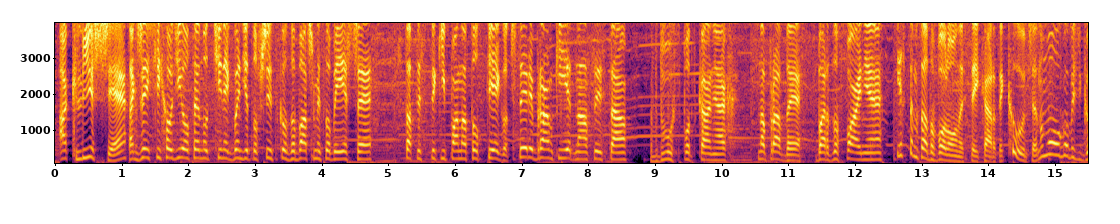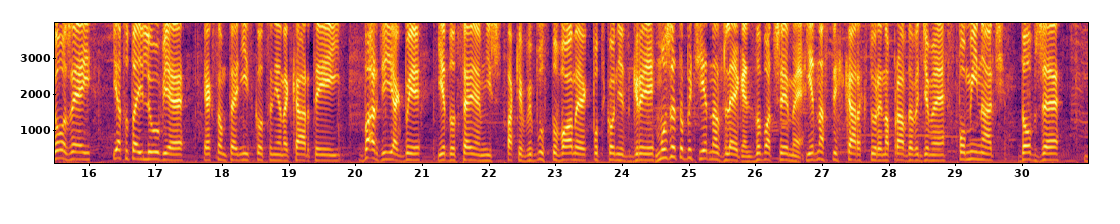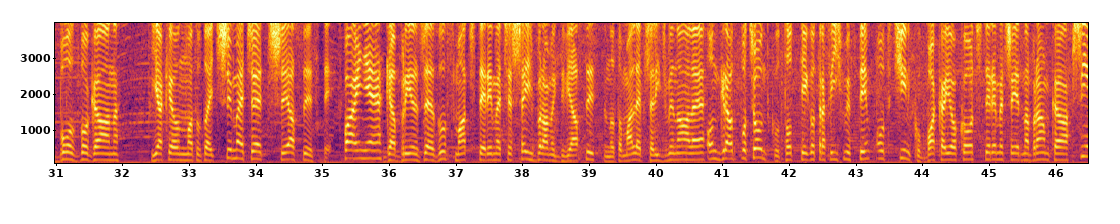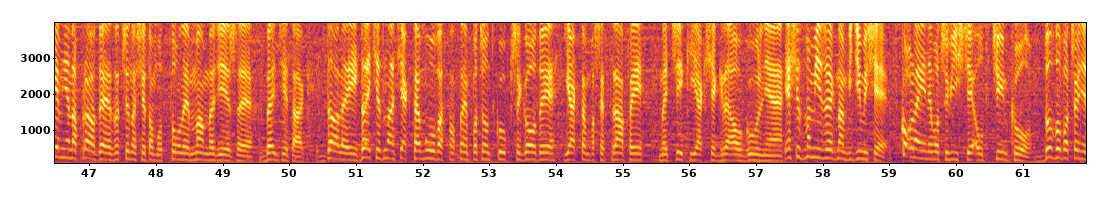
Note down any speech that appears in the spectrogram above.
A klisze. Także jeśli chodzi o ten odcinek, będzie to wszystko. Zobaczmy sobie jeszcze statystyki pana Tottiego. Cztery bramki, jedna asysta w dwóch spotkaniach. Naprawdę bardzo fajnie. Jestem zadowolony z tej karty. Kurczę, no mogło być gorzej. Ja tutaj lubię, jak są te nisko oceniane karty i bardziej jakby je doceniam niż takie wybustowane jak pod koniec gry. Może to być jedna z legend, zobaczymy. Jedna z tych kart, które naprawdę będziemy wspominać dobrze. Bozdogan, jakie on ma tutaj 3 mecze, 3 asysty. Fajnie, Gabriel Jesus ma 4 mecze, 6 bramek, 2 asysty, no to ma lepsze liczby, no ale on gra od początku, Tottiego trafiliśmy w tym odcinku. Bakayoko, 4 mecze, 1 bramka. Przyjemnie naprawdę, zaczyna się tam odsłonę, mam nadzieję, że będzie tak dalej. Dajcie znać jak tam u was na samym początku przygody, jak tam wasze trafy, meczyki, jak się gra ogólnie. Ja się z wami żegnam, widzimy się w kolejnym oczywiście odcinku. Do zobaczenia,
